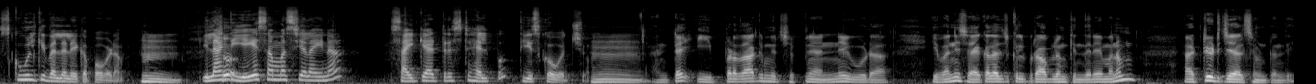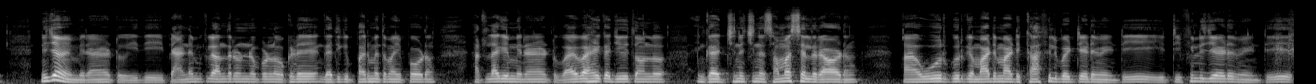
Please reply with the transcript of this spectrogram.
స్కూల్కి వెళ్ళలేకపోవడం మ్మ్. ఇలాంటి ఏ సమస్యలైనా సైకాట్రిస్ట్ హెల్ప్ తీసుకోవచ్చు మ్మ్. అంటే ఇప్పటిదాకా మీరు చెప్పిన అన్నీ కూడా ఇవన్నీ సైకలాజికల్ ప్రాబ్లం కిందనే మనం ట్రీట్ చేయాల్సి ఉంటుంది. నిజమే మీరు అన్నట్టు ఇది పాండమిక్లో అందరూ ఉన్నప్పుడు ఒకటే గతికి పరిమితం అయిపోవడం అట్లాగే మీరు అన్నట్టు వైవాహిక జీవితంలో ఇంకా చిన్న చిన్న సమస్యలు రావడం ఆ ఊరికూరికే మాటి మాటి కాఫీలు పెట్టేయడం ఏంటి ఈ టిఫిన్లు చేయడం ఏంటి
